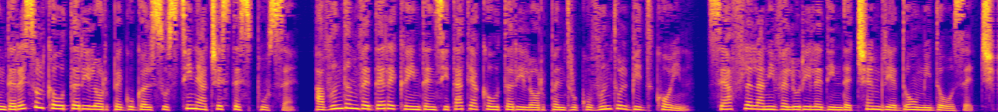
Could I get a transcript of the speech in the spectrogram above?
Interesul căutărilor pe Google susține aceste spuse, având în vedere că intensitatea căutărilor pentru cuvântul Bitcoin se află la nivelurile din decembrie 2020.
